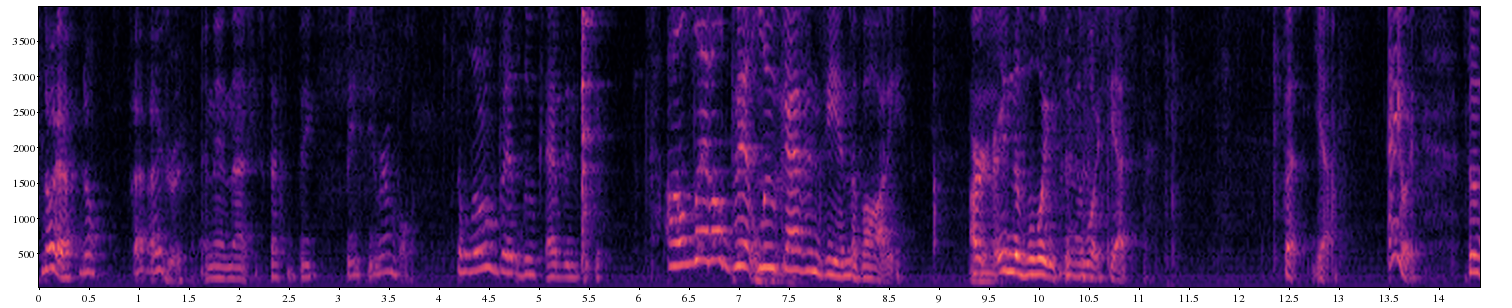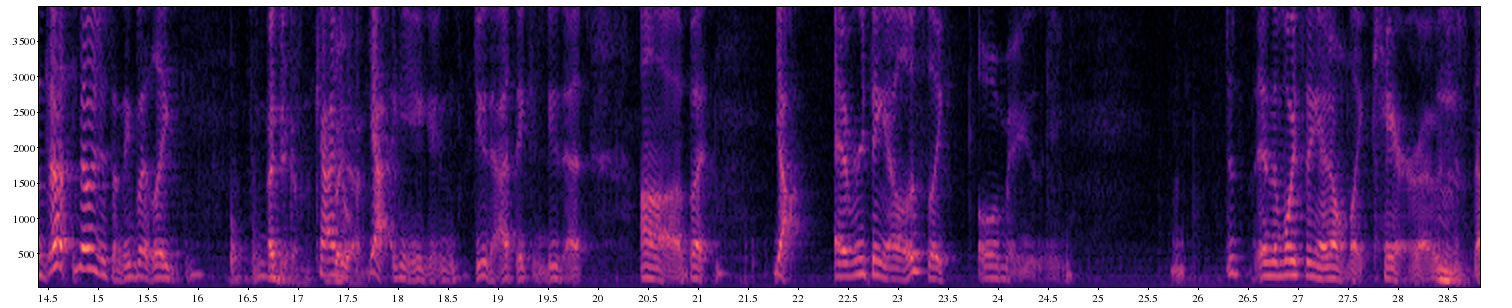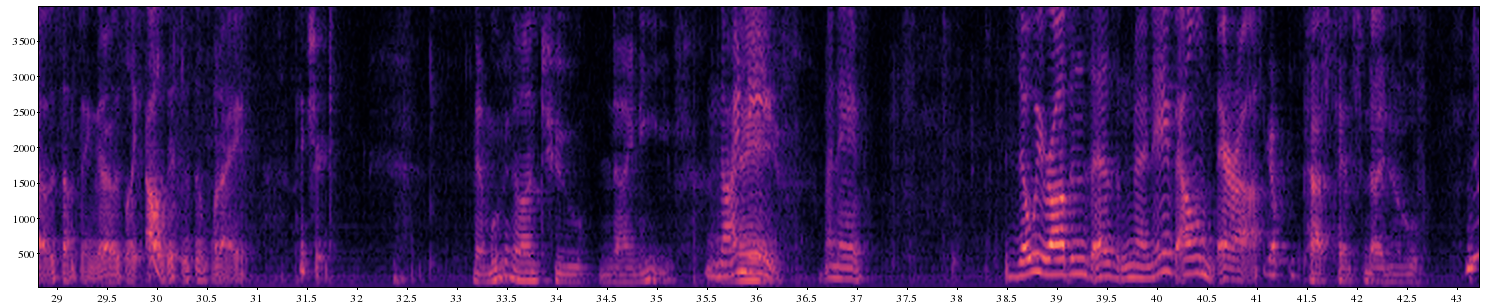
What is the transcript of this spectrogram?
No, yeah, no, I, I agree. And in that, he's got the big bassy rumble. A little bit Luke Evansy. A little bit Luke mm-hmm. Evansy in the body. or mm-hmm. in the voice, in the mm-hmm. voice, yes. But yeah. Anyways, so that that was just something, but like I dig them. casual, yeah. you can do that. They can do that. Uh, but yeah, everything else like amazing. Just and the voice thing, I don't like care. I was mm. just that was something that I was like, oh, this isn't what I pictured. Now moving on to Nynaeve. Nynaeve. Nynaeve. Zoe Robins as Nynaeve al'Meara. Yep. Past tense, Nynaeve.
